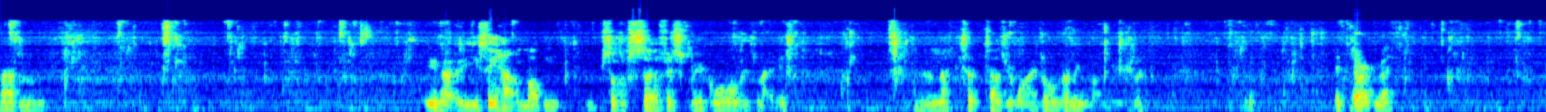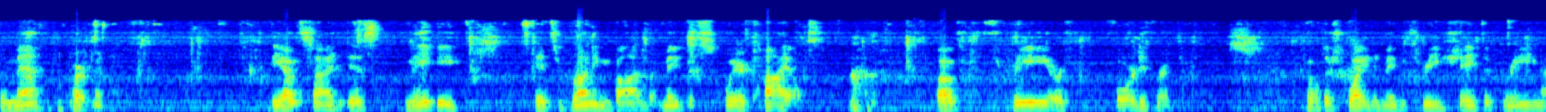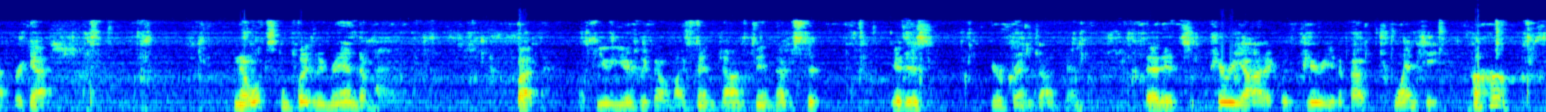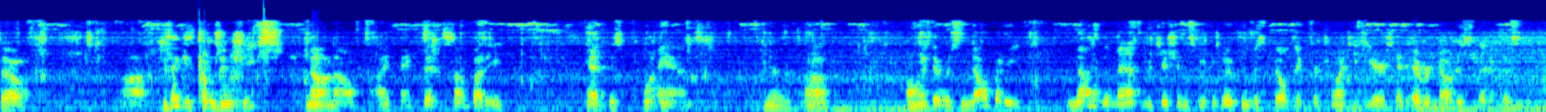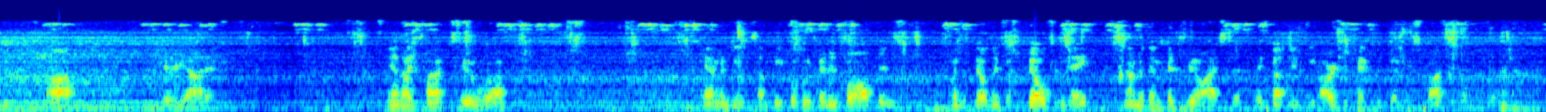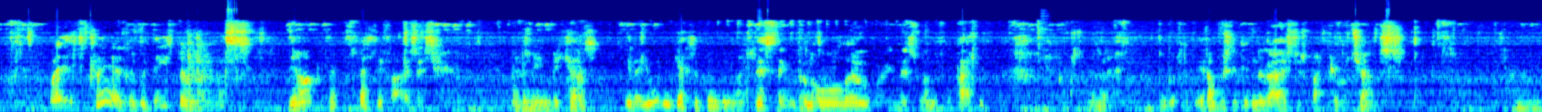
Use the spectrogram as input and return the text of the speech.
Um, you know, you see how a modern sort of surface brick wall is made. And that t- tells you why it's all running by usually. At Dartmouth, the math department, the outside is maybe it's running bond, but made with square tiles uh-huh. of three or four different. Well, there's white and maybe three shades of green. I forget. And it looks completely random. But a few years ago, my friend John Finn noticed that it is your friend John Finn that it's periodic with period about 20. Uh huh. So, uh, Do you think it comes in sheets? no, no. I think that somebody had this planned. Yeah. Uh, only there was nobody, none of the mathematicians who lived in this building for 20 years had ever noticed that it was uh, periodic. And I talked to uh, and some people who've been involved in when the building was built, and they none of them had realized it. They thought maybe the architect had been responsible. for it. Well, it's clear that with these buildings, the architect specifies it. I mean, because you know you wouldn't get a building like this thing done all over in this wonderful pattern. Uh, it obviously didn't arise just by pure chance. Um,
